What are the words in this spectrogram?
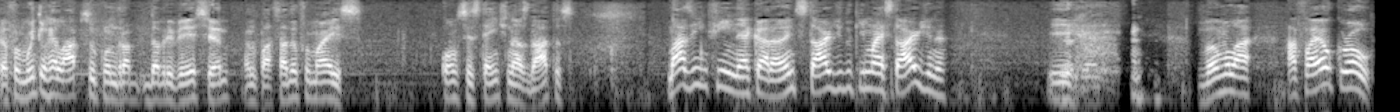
Eu fui muito relapso com o WV esse ano. Ano passado eu fui mais consistente nas datas. Mas enfim, né, cara, antes tarde do que mais tarde, né? E vamos lá. Rafael Crow,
